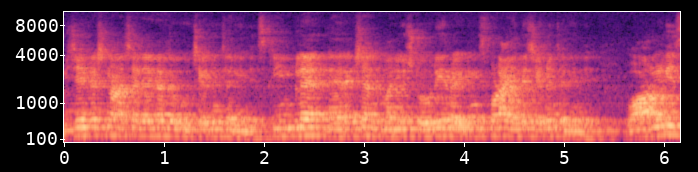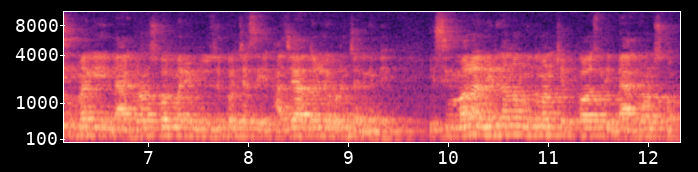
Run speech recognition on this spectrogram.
విజయకృష్ణ ఆచార్య గారు చేయడం జరిగింది. స్క్రీన్ ప్లే డైరెక్షన్ మరియు స్టోరీ రైటింగ్స్ కూడా ఆయనే చేయడం జరిగింది. ఓవరాల్గా ఈ సినిమాకి బ్యాక్గ్రౌండ్ స్కోర్ మరియు మ్యూజిక్ వచ్చేసి అజయ్ అతుల్ ఇవ్వడం జరిగింది. ఈ సినిమాలో అన్నిటికన్నా ముందు మనం చెప్పుకోవాల్సింది బ్యాక్గ్రౌండ్ స్కోర్.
